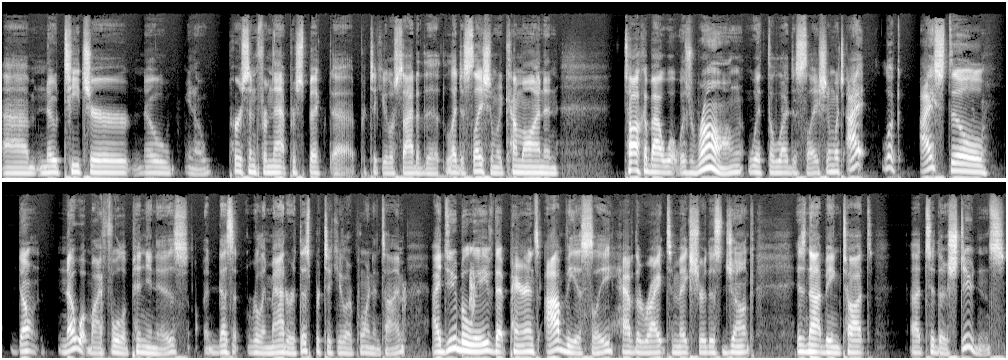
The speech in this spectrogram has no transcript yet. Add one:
um, no teacher, no you know person from that perspective, uh, particular side of the legislation would come on and talk about what was wrong with the legislation. Which I look, I still don't know what my full opinion is. It doesn't really matter at this particular point in time. I do believe that parents obviously have the right to make sure this junk is not being taught uh, to their students.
